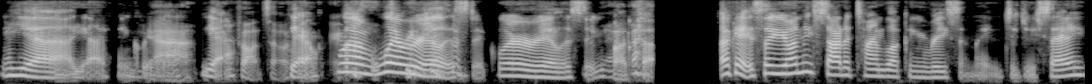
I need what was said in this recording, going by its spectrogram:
Yeah, yeah, I think we yeah. Yeah, I thought so. Okay, yeah, we're we're realistic. We're realistic yeah. podcast. Okay, so you only started time blocking recently, did you say?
